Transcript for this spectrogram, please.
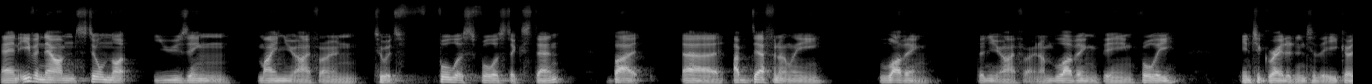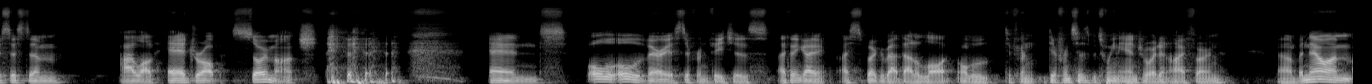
And even now, I'm still not using my new iPhone to its fullest fullest extent. But uh, I'm definitely loving the new iPhone. I'm loving being fully integrated into the ecosystem. I love AirDrop so much. and all, all the various different features. I think I, I spoke about that a lot, all the different differences between Android and iPhone. Uh, but now I'm,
